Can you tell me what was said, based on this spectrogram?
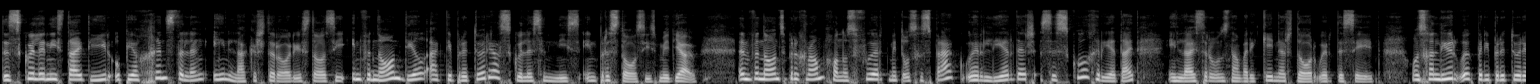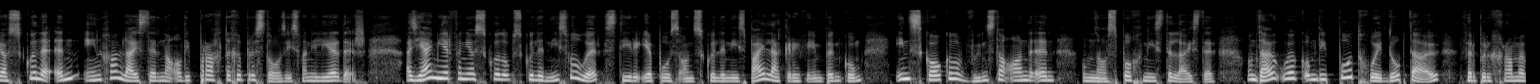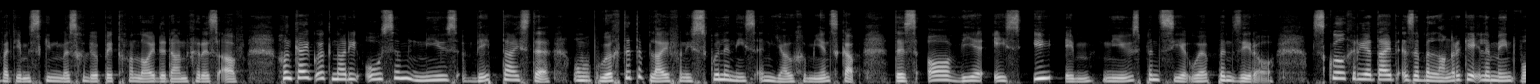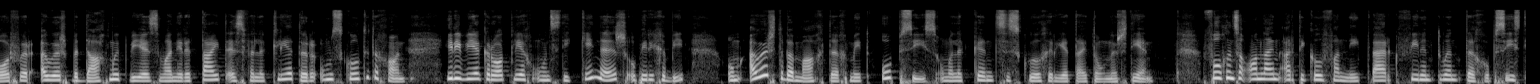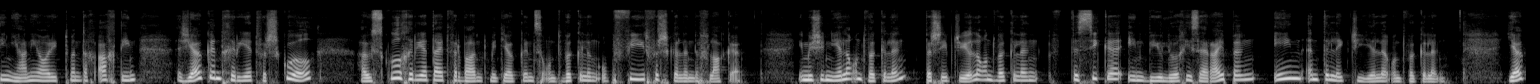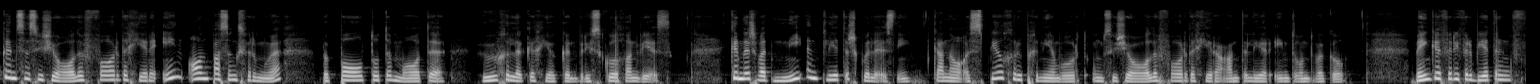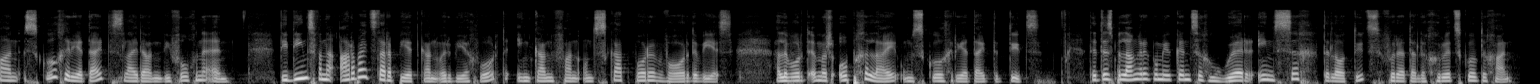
Dis skoolnuustyd hier op jou gunsteling en lekkerste radiostasie en vanaand deel ek die Pretoria skole se nuus en prestasies met jou. In vanaand se program gaan ons voort met ons gesprek oor leerders se skoolgereedheid en luister ons na wat die kenners daaroor te sê het. Ons gaan loer ook by die Pretoria skole in en gaan luister na al die pragtige prestasies van die leerders. As jy meer van jou skool op skole nuus wil hoor, stuur 'n e-pos aan skoolnuus@lekkerfm.com en skakel op Woensdae aande in om na spognuus te luister. Onthou ook om die pot gooi dop te hou vir programme wat jy miskien misgeloop het, gaan laai dit dan gerus af. Gaan kyk ook na die Awesome News webtuiste om op hoogte te bly van die skole nuus in jou gemeenskap. Dis awsumnews.co.za. Skoolgereedheid is 'n belangrike element waarvoor ouers bedag moet wees wanneer dit tyd is vir hulle kleuter om skool toe te gaan. Hierdie week raadpleeg ons die kenners op hierdie gebied om ouers te bemagtig met opsies om hulle kind se skoolgereedheid te ondersteun. Volgens 'n aanlyn artikel van Netwerk 24 op 16 Januarie 2018 is jou kind gereed vir skool. Hou skoolgereedheid verband met jou kind se ontwikkeling op vier verskillende vlakke: emosionele ontwikkeling, perseptuele ontwikkeling, fisieke en biologiese ryping en intellektuele ontwikkeling. Jou kind se sosiale vaardighede en aanpassingsvermoë bepaal tot 'n mate hoe gelukkig jou kind by die skool gaan wees. Kinders wat nie in kleuterskole is nie, kan na 'n speelgroep geneem word om sosiale vaardighede aan te leer en te ontwikkel. Wenke vir die verbetering van skoolgereedheid sluit dan die volgende in: Die diens van 'n arbeidsterapeut kan oorweeg word en kan van onskatbare waarde wees. Hulle word immers opgelei om skoolgereedheid te toets. Dit is belangrik om jou kind se gehoor en sig te laat toets voordat hulle grootskool toe gaan.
